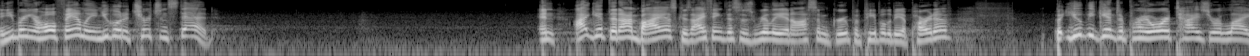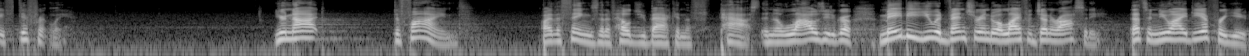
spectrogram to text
and you bring your whole family and you go to church instead. And I get that I'm biased because I think this is really an awesome group of people to be a part of, but you begin to prioritize your life differently. You're not defined by the things that have held you back in the past and allows you to grow. Maybe you would venture into a life of generosity. That's a new idea for you.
